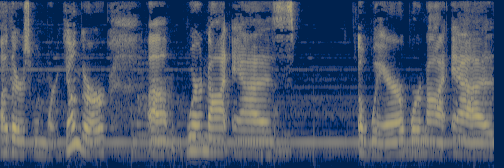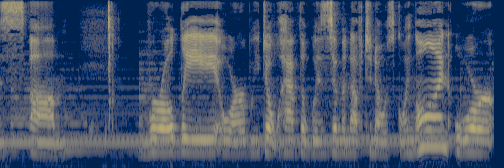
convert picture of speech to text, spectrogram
others when we're younger, um, we're not as aware, we're not as. Um, worldly or we don't have the wisdom enough to know what's going on or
